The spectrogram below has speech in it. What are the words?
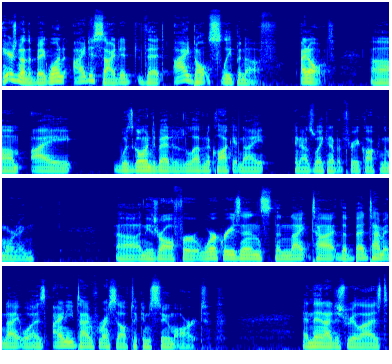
Here's another big one. I decided that I don't sleep enough. I don't. Um, I was going to bed at 11 o'clock at night and I was waking up at 3 o'clock in the morning. Uh, and these are all for work reasons. The night time, the bedtime at night was I need time for myself to consume art. And then I just realized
